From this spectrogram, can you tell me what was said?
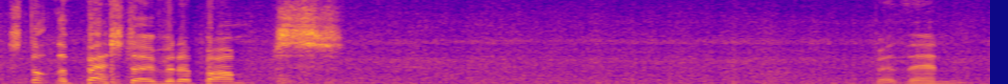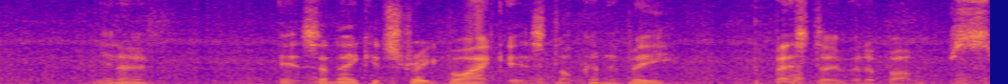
It's not the best over the bumps, but then, you know, it's a naked street bike. It's not going to be the best over the bumps.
